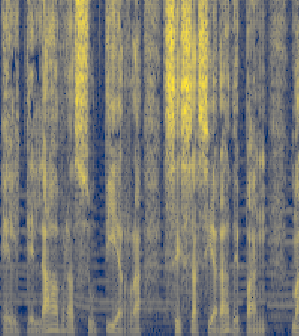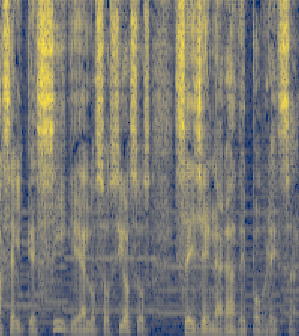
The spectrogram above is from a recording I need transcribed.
el que labra su tierra se saciará de pan, mas el que sigue a los ociosos se llenará de pobreza.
